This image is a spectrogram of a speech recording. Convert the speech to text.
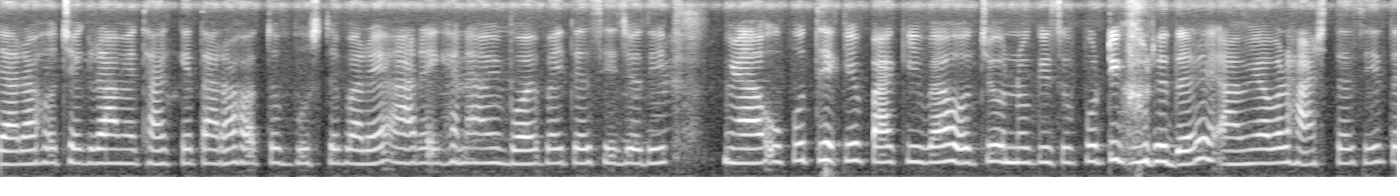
যারা হচ্ছে গ্রামে থাকে তারা হয়তো বুঝতে পারে। আর এখানে আমি ভয় পাইতেছি যদি উপর থেকে পাখি বা হচ্ছে অন্য কিছু পটি করে দেয়, আমি আবার হাসতেছি। তো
